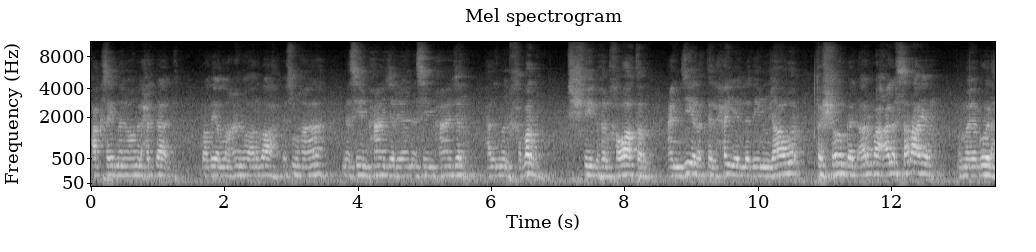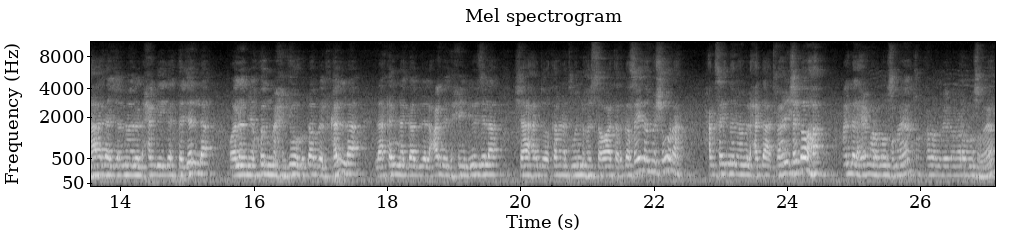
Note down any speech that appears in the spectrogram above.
حق سيدنا الامام الحداد رضي الله عنه وارضاه اسمها نسيم حاجر يا نسيم حاجر هل من خبر تشفي به الخواطر عن جيرة الحي الذي نجاور فالشوق قد أربع على السراير؟ وما يقول هذا جمال الحق قد تجلى ولم يكن محجوب قبل كلا لكن قبل العبد حين يزلى شاهد وكانت منه السواتر قصيدة مشهورة حق سيدنا الإمام الحداد. فانشدوها عند الحي عمر بن صميت عمر بن صميت.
